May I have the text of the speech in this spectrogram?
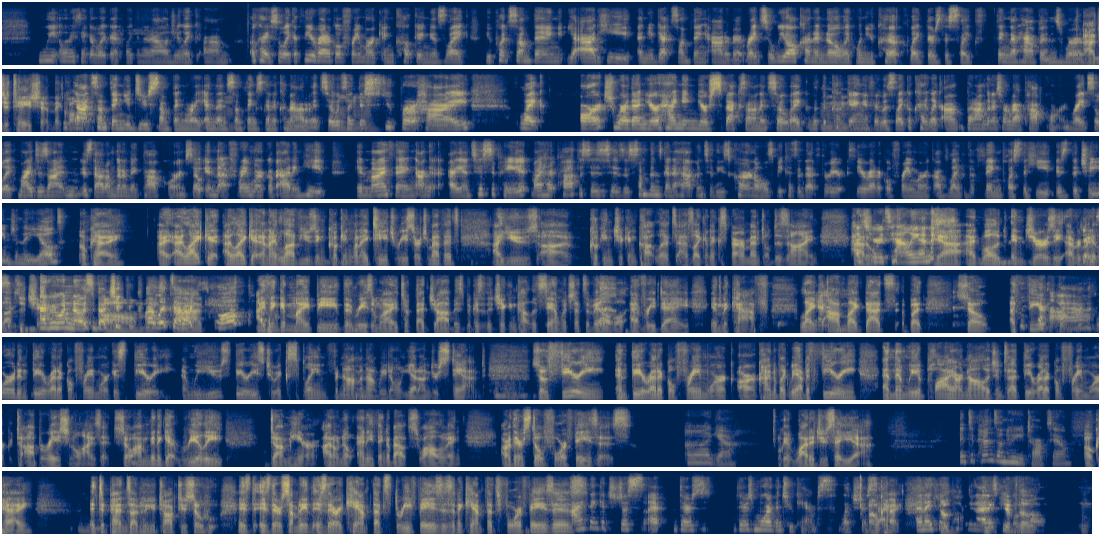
we let me think of like a like an analogy like um okay so like a theoretical framework in cooking is like you put something you add heat and you get something out of it right so we all kind of know like when you cook like there's this like thing that happens where you- Agitation, they call it. something you do something right and then Mhm. something's going to come out of it so it's like this Mhm. super high like arch where then you're hanging your specs on it so like with the cooking Mhm. if it was like okay like um but i'm going to talk about popcorn right so like my design is that i'm going to make popcorn so in that framework of adding heat in my thing i'm i anticipate my hypothesis is, is something's going to happen to these kernels because of that three theoretical framework of like the thing plus the heat is the change in the yield Okay. I, I like it. I like it. And I love using cooking. When I teach research methods, I use uh, cooking chicken cutlets as like an experimental design. How That's do your Italian. yeah, and well, in Jersey, everybody Jersey. loves a chicken. Everyone cutlet. knows about Oh chicken cutlets at our school. I think it might be the reason why I took that job is because of the chicken cutlet sandwich that's available every day in the calf. Like Yeah. I'm like that's but so a theory the root word in theoretical framework is theory and we use theories to explain phenomena we don't yet understand. So theory and theoretical framework are kind of like we have a theory and then we apply our knowledge into that theoretical framework to operationalize it. So Mhm. I'm going to get really dumb here. I don't know anything about swallowing. Are there still four phases? Uh, yeah. Okay, why did you say yeah? It depends on who you talk to. Okay. It Mhm. depends on who you talk to. So who is is there somebody is there a camp that's 3 phases and a camp that's 4 phases? I think it's just uh, there's there's more than two camps. Let's just say. Okay. And I think So part of that is people those- don't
